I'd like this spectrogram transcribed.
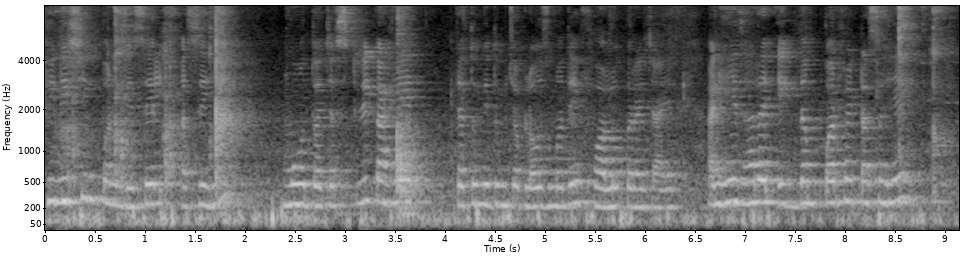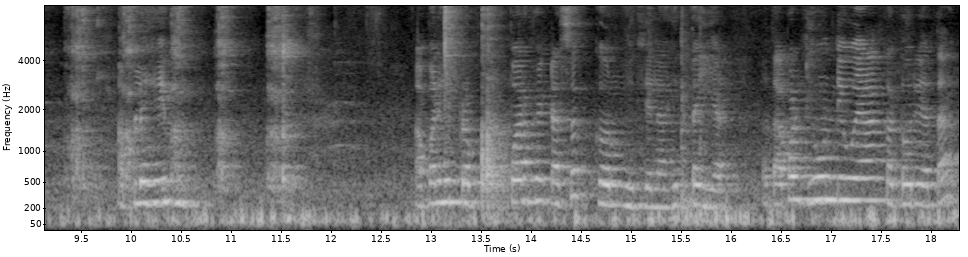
फिनिशिंग पण दिसेल असेही महत्त्वाच्या स्ट्रिक आहेत. त्या तुम्ही तुमच्या ब्लाऊजमध्ये फॉलो करायच्या आहेत. आणि हे झालं एकदम परफेक्ट असं हे आपलं हे आपण हे प्र परफेक्ट असं करून घेतलेलं आहे तयार. आता आपण ठेवून देऊया कटोरी आता आता.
